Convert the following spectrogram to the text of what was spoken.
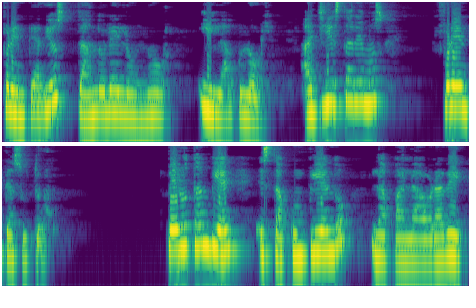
frente a Dios, dándole el honor y la gloria. Allí estaremos frente a su trono. Pero también está cumpliendo la palabra de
